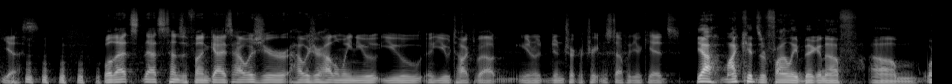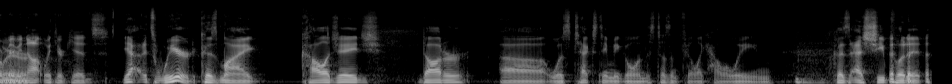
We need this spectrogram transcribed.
Yes. well, that's that's tons of fun, guys. How was your How was your Halloween? You you you talked about you know doing trick or treating stuff with your kids, Yeah, my kids are finally big enough. Um, or maybe not with your kids. Yeah, it's weird because my college age daughter uh, was texting me going, "This doesn't feel like Halloween," because as she put it,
